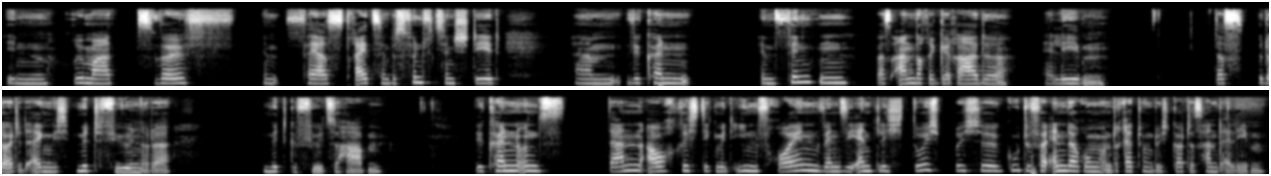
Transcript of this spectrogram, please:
in Römer 12 im Vers 13 bis 15 steht, ähm, wir können empfinden, was andere gerade erleben. Das bedeutet eigentlich mitfühlen oder Mitgefühl zu haben. Wir können uns dann auch richtig mit ihnen freuen, wenn sie endlich Durchbrüche, gute Veränderungen und Rettung durch Gottes Hand erleben.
